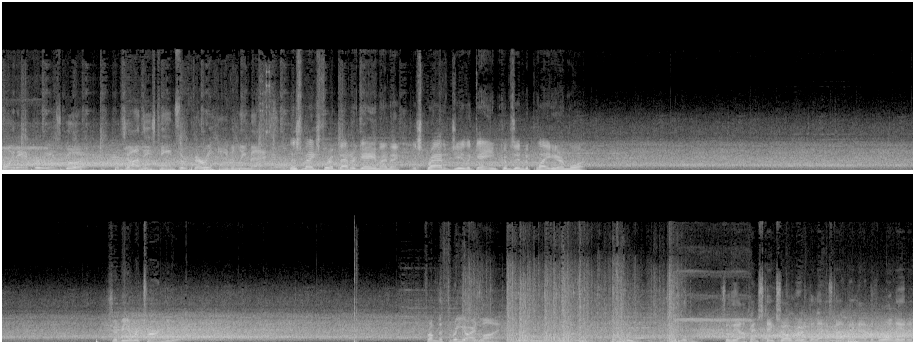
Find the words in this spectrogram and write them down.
point after is good. Well, John, these teams are very evenly matched. This makes for a better game, I think. The strategy of the game comes into play here more. Should be a return here. From the three-yard line. So the offense takes over. The last time they had the ball, they had a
